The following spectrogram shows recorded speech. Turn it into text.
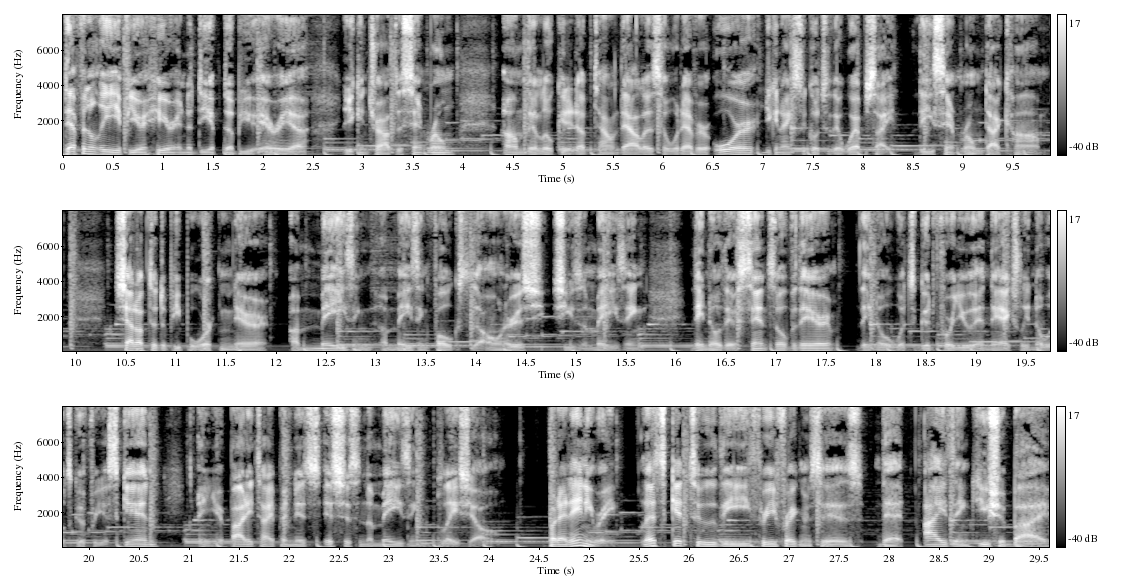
definitely if you're here in the DFW area, you can try out the Scent Room. Um, they're located uptown Dallas or whatever, or you can actually go to their website, thescentroom.com. Shout out to the people working there. Amazing, amazing folks. The owner is she, she's amazing. They know their scents over there. They know what's good for you, and they actually know what's good for your skin and your body type. And it's it's just an amazing place, y'all. But at any rate, let's get to the three fragrances that I think you should buy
